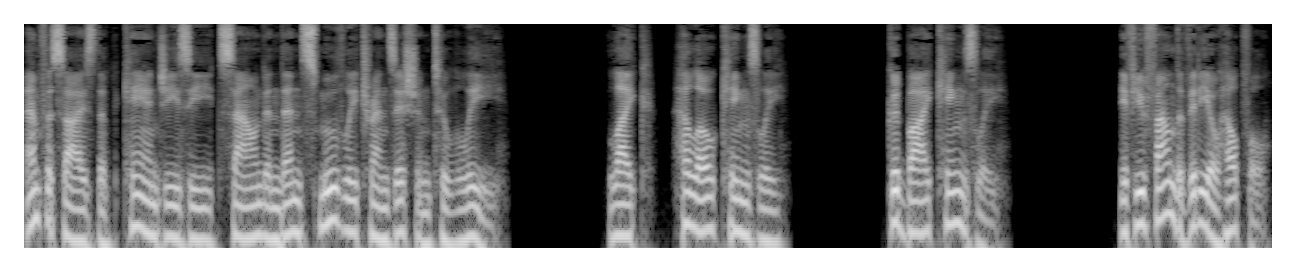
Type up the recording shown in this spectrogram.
emphasize the KINGZ sound and then smoothly transition to Lee. Like, hello Kingsley. Goodbye Kingsley. If you found the video helpful,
